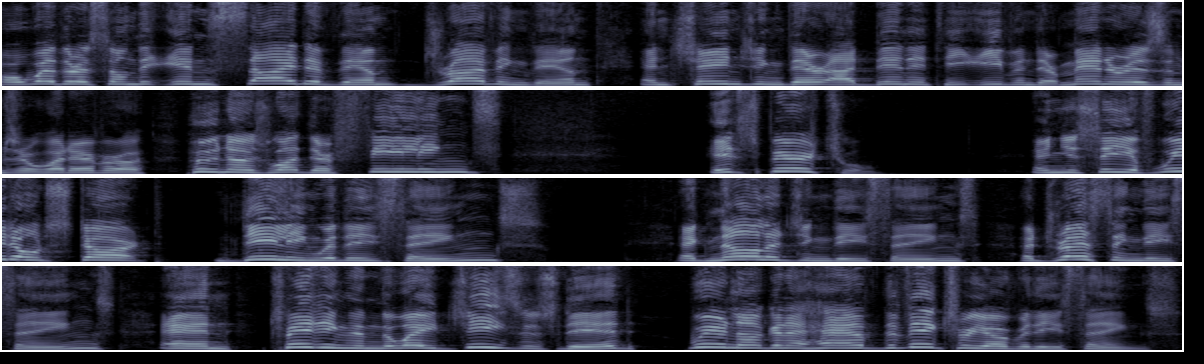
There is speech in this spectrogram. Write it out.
or whether it's on the inside of them, driving them and changing their identity, even their mannerisms or whatever, or who knows what, their feelings. It's spiritual. And you see, if we don't start dealing with these things, acknowledging these things, addressing these things, and treating them the way Jesus did, we're not going to have the victory over these things.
